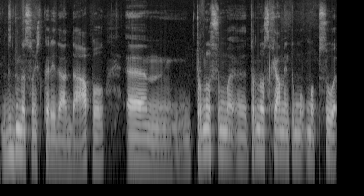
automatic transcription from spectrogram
de donações de caridade da Apple, um, tornou-se uh, tornou realmente uma, uma, pessoa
